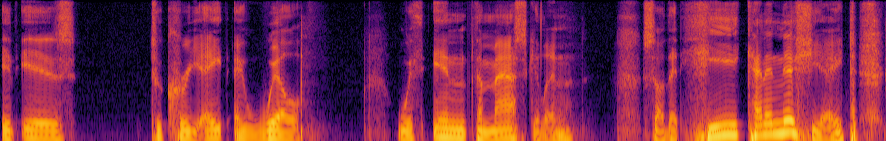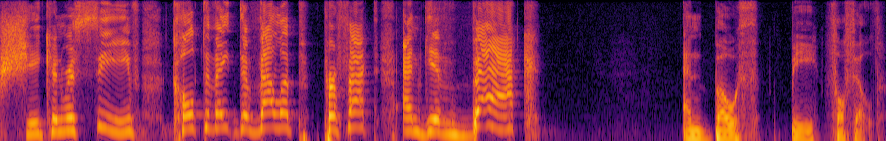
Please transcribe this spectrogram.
It is to create a will within the masculine so that he can initiate, she can receive, cultivate, develop, perfect, and give back, and both be fulfilled.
